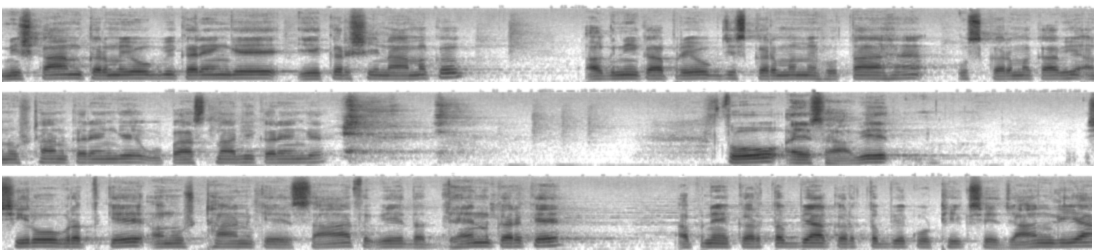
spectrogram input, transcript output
निष्काम कर्मयोग भी करेंगे। एकर्षि नामक अग्नि का प्रयोग जिस कर्म में होता है, उस कर्म का भी अनुष्ठान करेंगे, उपासना भी करेंगे। तो ऐसा, वे शिरोव्रत के अनुष्ठान के साथ वेद अध्ययन करके अपने कर्तव्य कर्तव्य को ठीक से जान लिया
